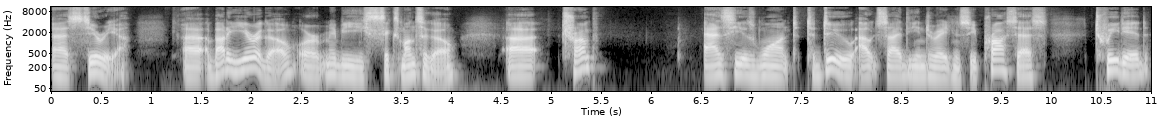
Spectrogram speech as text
uh, Syria, uh, about a year ago, or maybe six months ago, uh, Trump, as he is wont to do outside the interagency process, tweeted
